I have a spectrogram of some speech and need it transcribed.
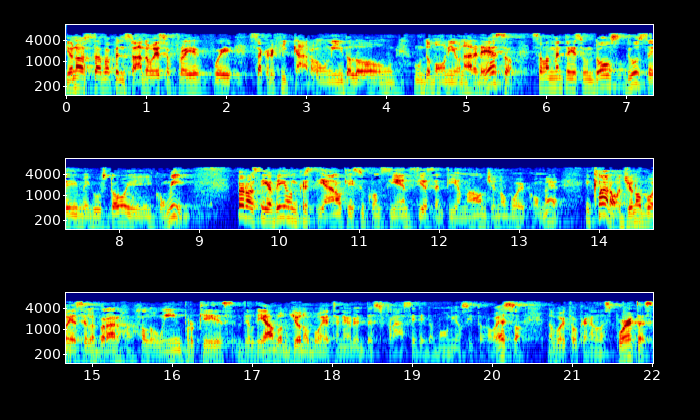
Yo no estaba pensando eso fue, sacrificado, un ídolo, un, un, demonio, nada de eso. Solamente es un dulce y me gustó y, comí. Pero si había un cristiano que su conciencia sentía mal, yo no voy a comer. Y claro, yo no voy a celebrar Halloween porque es del diablo, yo no voy a tener un disfraz de demonios y todo eso. No voy a tocar en las puertas.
